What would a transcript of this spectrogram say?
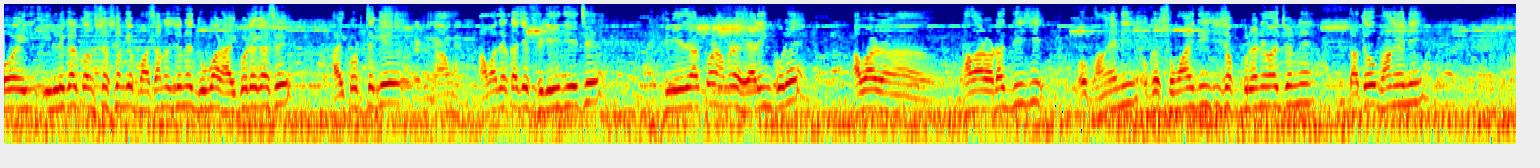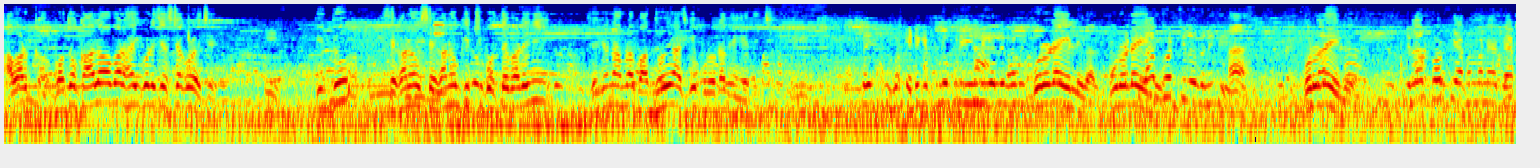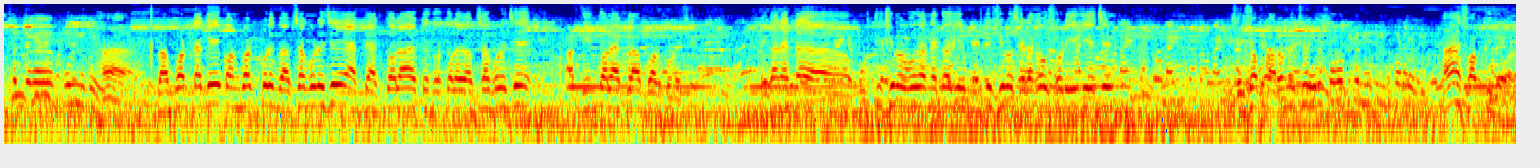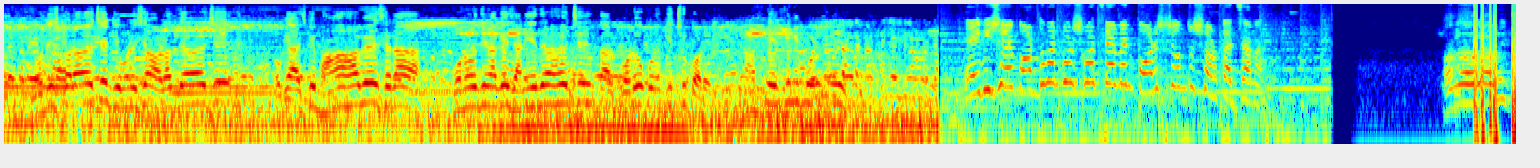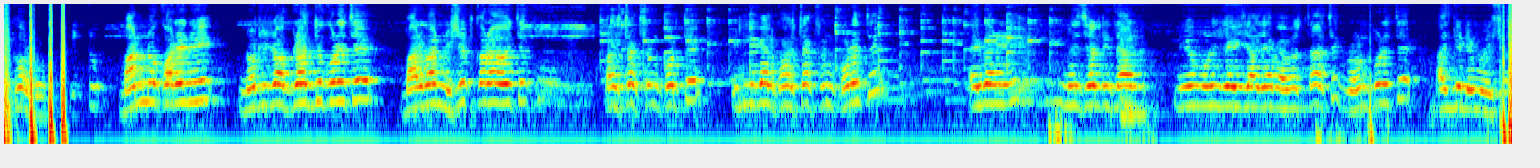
ও এই ইলিগাল কনস্ট্রাকশনকে বাঁচানোর জন্য দুবার হাইকোর্টে গেছে। হাইকোর্ট থেকে আমাদের কাছে ফিরিয়ে দিয়েছে। ফিরিয়ে দেওয়ার পর আমরা হিয়ারিং করে আবার ভাঙার অর্ডার দিয়েছি। ও ভাঙেনি, ওকে সময় দিয়েছি সব খুলে নেওয়ার জন্যে। তাতেও ভাঙেনি। আবার গতকালও আবার হাইকোর্টে চেষ্টা করেছে। কিন্তু সেখানেও সেখানেও কিচ্ছু করতে পারেনি সেই জন্য আমরা বাধ্য হয়ে আজকে পুরোটা ভেঙে দিচ্ছি এটা কি পুরোপুরি ইনলিগালি ভাবে পুরোটাই ইলিগাল পুরোটাই ক্লাব ঘর ইলিগাল ছিল তো নাকি? হ্যাঁ পুরোটাই ইলিগাল ক্লাব ঘর কি এখন মানে? হ্যাঁ ক্লাবঘরটাকে কনভার্ট করে ব্যবসা করেছে একটা একতলা একটা দোতলায় ব্যবসা করেছে আর তিনতলায় ক্লাব ঘর করেছে। এখানে একটা মূর্তি ছিল বোধহয় নেতাজির মূর্তি ছিল সেটাকেও সরিয়ে দিয়েছে। সেই সব কারণের জন্য পৌরসভা থেকে নোটিশ করা হয়েছে। হ্যাঁ সব কিছু করা নোটিশ করা হয়েছে ডিমোলিশন অর্ডার দেওয়া হয়েছে ওকে আজকে ভাঙা হবে সেটা পনেরো দিন আগে জানিয়ে দেওয়া হয়েছে তারপরেও কোনো কিছু করেনি। আজকে ওই জন্য পৌরসভা এই বিষয়ে বর্ধমান পৌরসভার চেয়ারম্যান পরেশচন্দ্র সরকার জানান। ভাঙা হলে আমি কি করব? মান্য করেনি নোটিশ অগ্রাহ্য করেছে বারবার নিষেধ করা হয়েছে কনস্ট্রাকশন করতে ইলিগাল কনস্ট্রাকশন করেছে। এইবারে মিউনিসিপ্যালিটি তার নিয়ম অনুযায়ী যা যা ব্যবস্থা আছে গ্রহণ করেছে আজকে ডিমোলিশন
